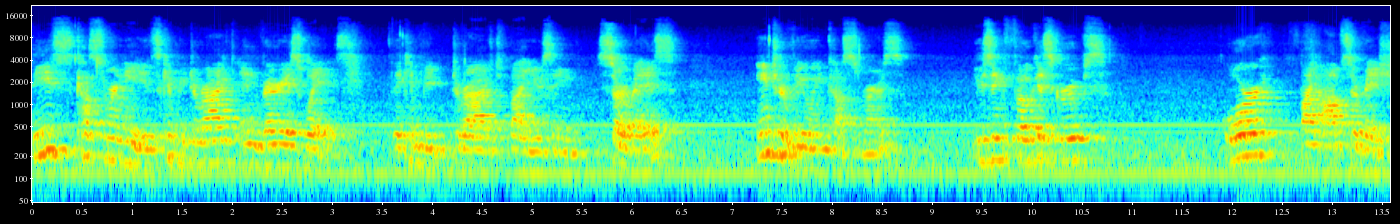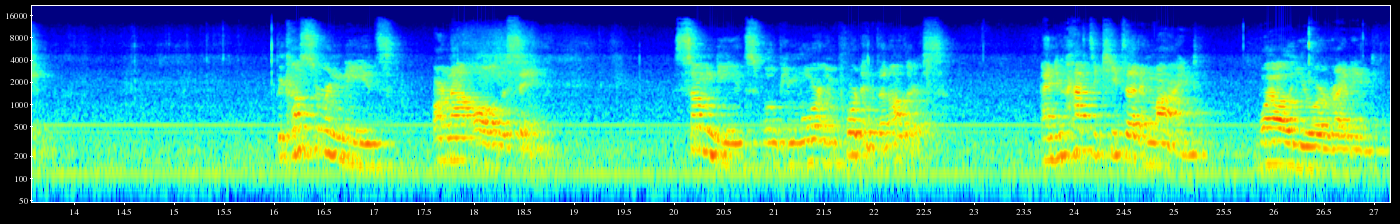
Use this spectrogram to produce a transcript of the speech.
These customer needs can be derived in various ways. They can be derived by using surveys, interviewing customers, using focus groups, or by observation. The customer needs are not all the same. Some needs will be more important than others. And you have to keep that in mind while you are writing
